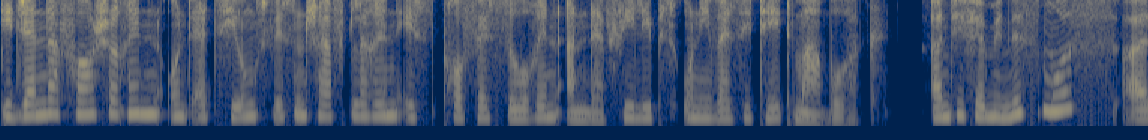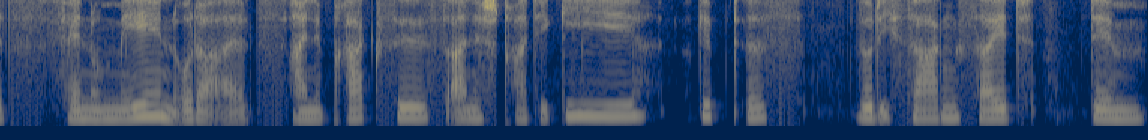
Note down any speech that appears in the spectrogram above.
Die Genderforscherin und Erziehungswissenschaftlerin ist Professorin an der Philipps-Universität Marburg. Antifeminismus als Phänomen oder als eine Praxis, eine Strategie gibt es, würde ich sagen, seit dem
